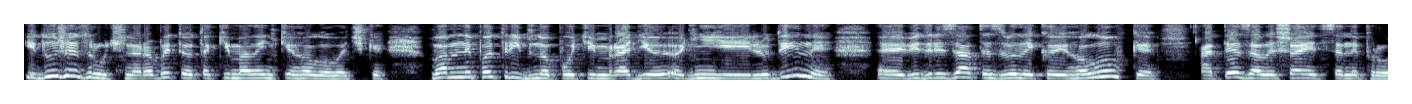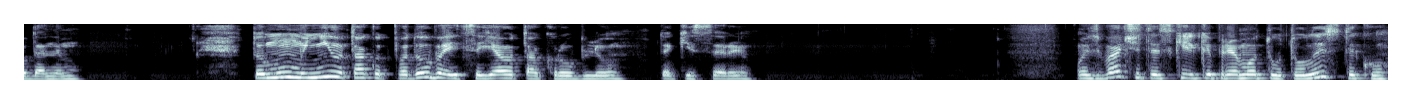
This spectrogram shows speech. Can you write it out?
І дуже зручно робити отакі маленькі головочки. Вам не потрібно потім раді однієї людини е, відрізати з великої головки, а те залишається непроданим. Тому мені отак от подобається, я отак роблю такі сири. Ось бачите, скільки прямо тут у листику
